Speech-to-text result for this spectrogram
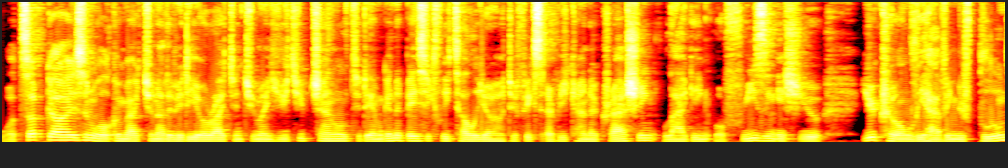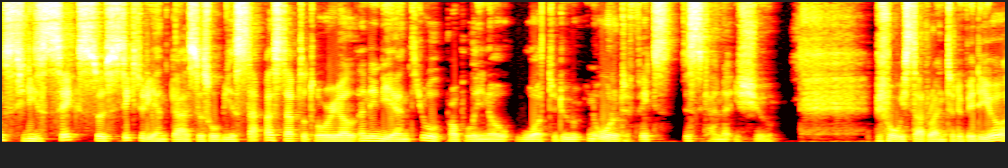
What's up guys and welcome back to another video right into my YouTube channel. Today I'm gonna basically tell you how to fix every kind of crashing, lagging or freezing issue you're currently having with Bloons TD 6 so stick to the end guys this will be a step-by-step -step tutorial and in the end you will probably know what to do in order to fix this kind of issue. Before we start right into the video,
